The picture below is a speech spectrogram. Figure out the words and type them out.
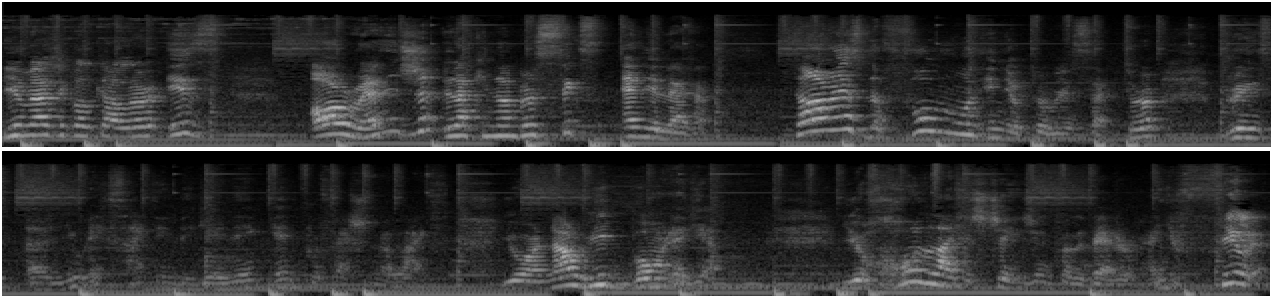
Your magical color is Orange, lucky numbers 6 and 11. Taurus, the full moon in your career sector brings a new exciting beginning in professional life. You are now reborn again. Your whole life is changing for the better and you feel it.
